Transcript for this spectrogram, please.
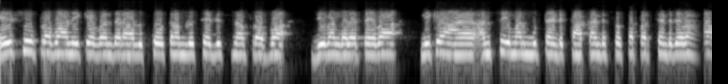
ఏసు ప్రభా నీకే వందరాలు స్తోత్రంలో చెల్లిస్తున్న ప్రభా. జీవంగల దేవా నీకే అనసూయమని ముట్టండి కాకంటే స్వస్థపరచండి దేవా.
